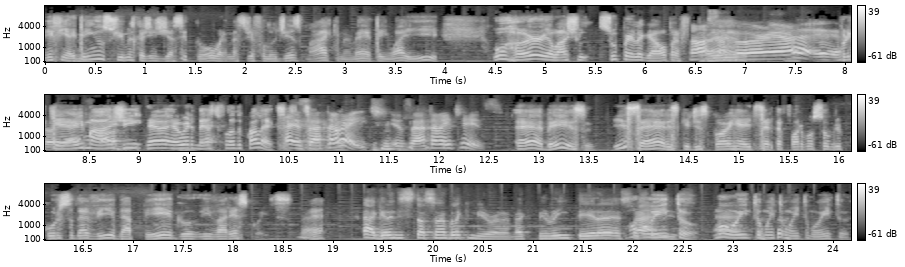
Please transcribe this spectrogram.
Enfim, aí hum. tem os filmes que a gente já citou, o Ernesto já falou de Ex-Máquina, né? Tem o AI. O Her eu acho super legal pra Nossa, é, Her é, é. Porque Her a é imagem é, é, o Ernesto falando com a Alexa. É, exatamente, exatamente isso. É, bem isso. E séries que discorrem aí, de certa forma, sobre o curso da vida, apego e várias coisas, é. né? É, a grande citação é Black Mirror, né? Black Mirror inteira é só Muito, isso. muito, muito, muito, muito.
